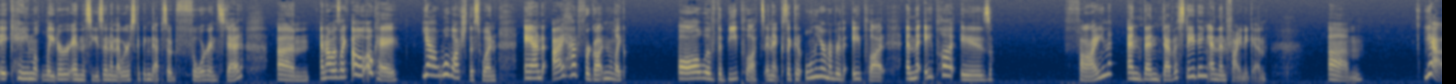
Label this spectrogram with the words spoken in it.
it came later in the season and that we were skipping to episode 4 instead. Um and I was like, "Oh, okay. Yeah, we'll watch this one." And I had forgotten like all of the B plots in it cuz I could only remember the A plot, and the A plot is fine and then devastating and then fine again. Um yeah,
